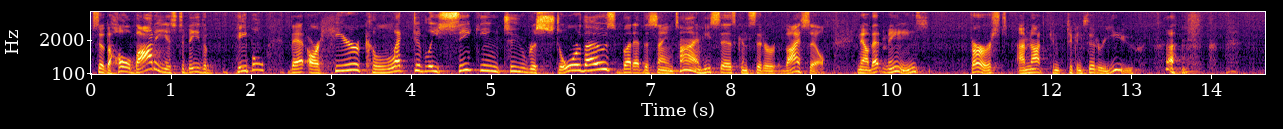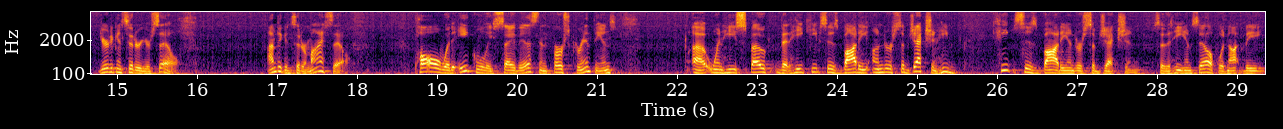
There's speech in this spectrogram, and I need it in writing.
So the whole body is to be the people that are here collectively seeking to restore those, but at the same time, he says, consider thyself. Now that means, first, I'm not con- to consider you. You're to consider yourself. I'm to consider myself. Paul would equally say this in 1 Corinthians uh, when he spoke that he keeps his body under subjection. He keeps his body under subjection so that he himself would not be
